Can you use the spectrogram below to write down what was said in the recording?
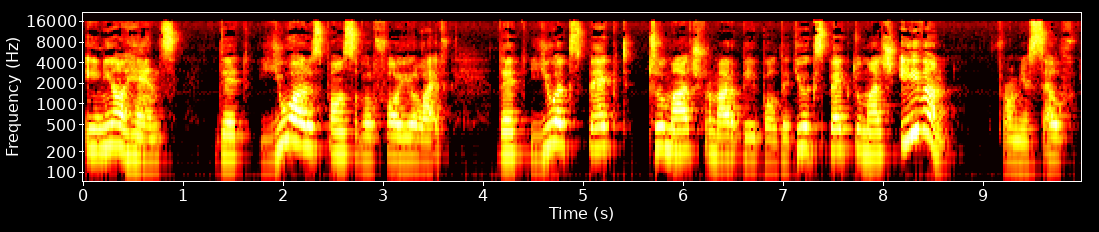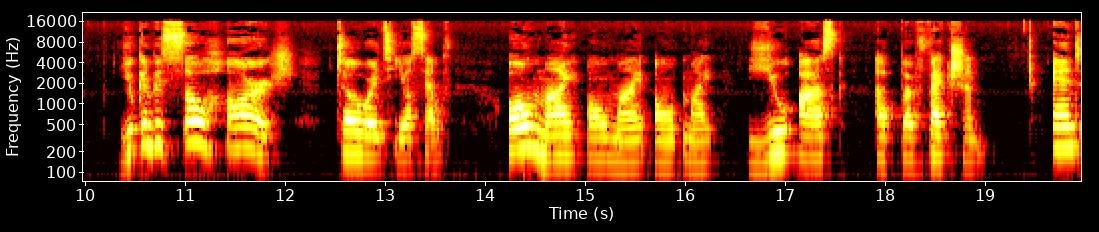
in your hands, that you are responsible for your life, that you expect too much from other people, that you expect too much even from yourself. You can be so harsh towards yourself. Oh my, oh my, oh my, you ask a perfection. And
